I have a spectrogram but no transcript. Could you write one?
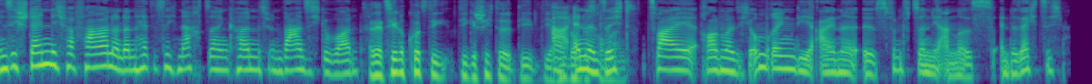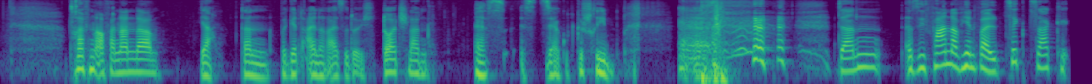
In sich ständig verfahren und dann hätte es nicht Nacht sein können. Ich bin wahnsinnig geworden. Also erzähl nur kurz die, die Geschichte, die, die Ah, Handlung Ende des. Sicht. Zwei Frauen wollen sich umbringen. Die eine ist 15, die andere ist Ende 60. Treffen aufeinander. Ja, dann beginnt eine Reise durch Deutschland. Es ist sehr gut geschrieben. Äh, dann, also sie fahren auf jeden Fall zickzack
